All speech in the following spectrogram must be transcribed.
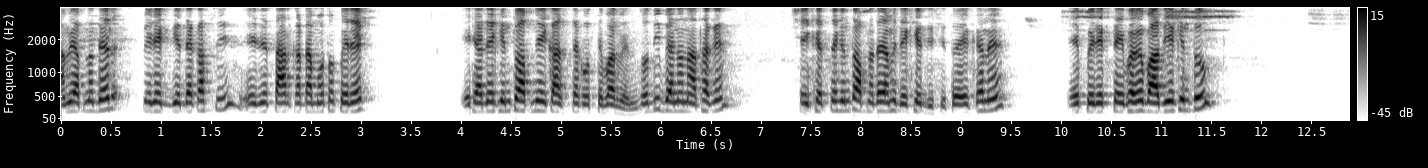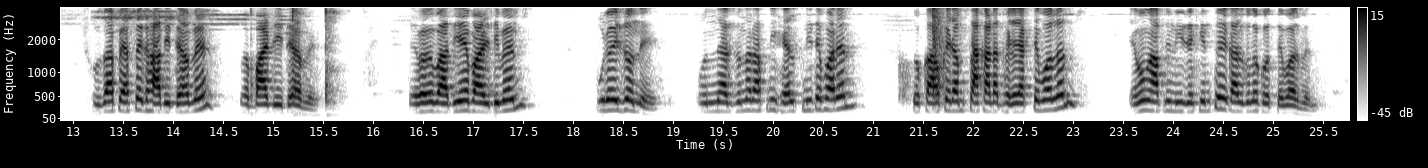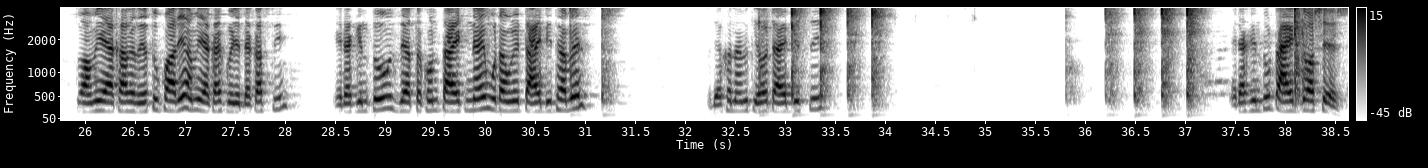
আমি আপনাদের পেরেক দিয়ে দেখাচ্ছি, এই যে তার কাটা মতো পেরেক, এটা দিয়ে কিন্তু আপনি এই কাজটা করতে পারবেন। যদি ব্যানার না থাকে, সেই ক্ষেত্রে কিন্তু আপনাদের আমি দেখিয়ে দিছি। তো এখানে এই পেরেকটা এইভাবে বাঁধিয়ে কিন্তু সোজা প্যাসে ঘা দিতে হবে বা বাড়ি দিতে হবে। তো এভাবে বাঁধিয়ে বাড়ি দিবেন, প্রয়োজনে অন্য একজনের আপনি হেল্প নিতে পারেন। তো কাউকে এরকম চাকাটা ধরে রাখতে বলেন এবং আপনি নিজে কিন্তু এই কাজগুলো করতে পারবেন। তো আমি একা যেহেতু পারি, আমি একা করে দেখাচ্ছি। এটা কিন্তু যতক্ষণ টাইট নেয় মোটামুটি টাইট দিতে হবে। দেখুন আমি কীভাবে টাইট দিচ্ছি। এটা কিন্তু টাইট দেওয়া শেষ।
